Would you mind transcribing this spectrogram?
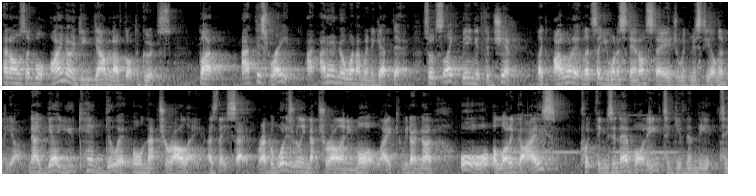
And I was like, well, I know deep down that I've got the goods, but at this rate, I, I don't know when I'm going to get there. So it's like being at the gym. Like, I want to, let's say you want to stand on stage with Mr. Olympia. Now, yeah, you can do it all naturale, as they say, right? But what is really natural anymore? Like, we don't know. Or a lot of guys put things in their body to give them the, to,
